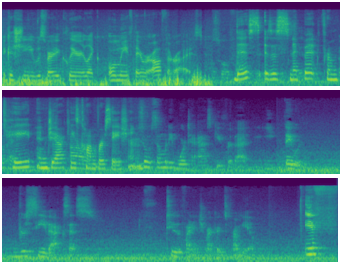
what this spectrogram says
because she was very clear, like, only if they were authorized. This is a snippet from Kate and Jackie's conversation. So if somebody were to ask you for that, they would receive access to the financial records from you. if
